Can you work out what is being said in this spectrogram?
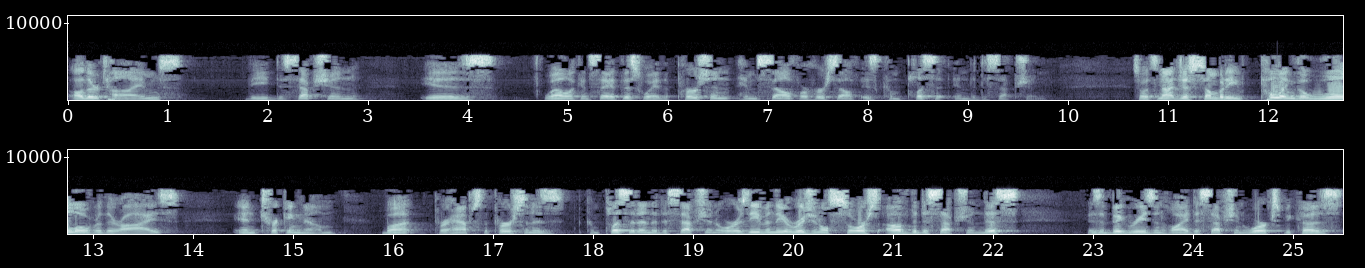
Other times, the deception is, well, I can say it this way, the person himself or herself is complicit in the deception. So it's not just somebody pulling the wool over their eyes and tricking them, but perhaps the person is complicit in the deception or is even the original source of the deception. This is a big reason why deception works because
